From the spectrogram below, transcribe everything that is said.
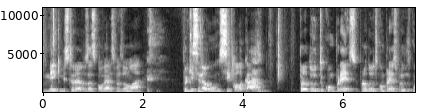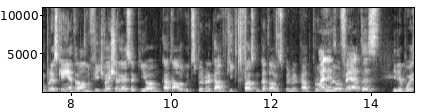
meio que misturamos as conversas, mas vamos lá. Porque senão, se colocar produto com preço, produto com preço, produto com preço, quem entra lá no feed vai enxergar isso aqui, ó, um catálogo de supermercado. O que, que tu faz com o catálogo de supermercado? Procura Olha as ofertas E depois,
